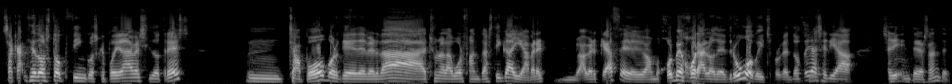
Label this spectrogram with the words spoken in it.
sacarse dos top 5 que podrían haber sido tres, Mm, chapó, porque de verdad ha hecho una labor fantástica y a ver, a ver qué hace. A lo mejor mejora lo de Drugovic, porque entonces ya sería, sería interesante.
